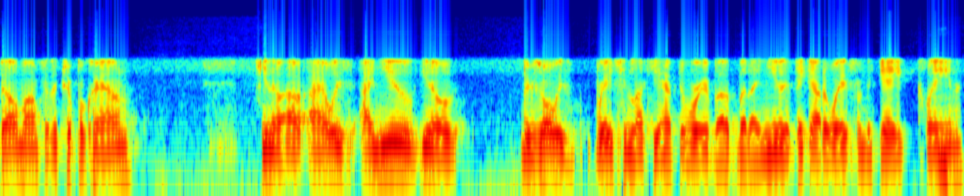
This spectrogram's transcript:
Belmont for the Triple Crown, you know, I, I always I knew you know there's always racing luck you have to worry about, but I knew if they got away from the gate clean,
